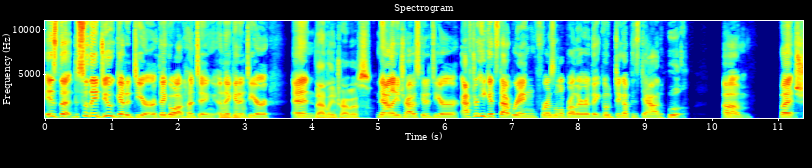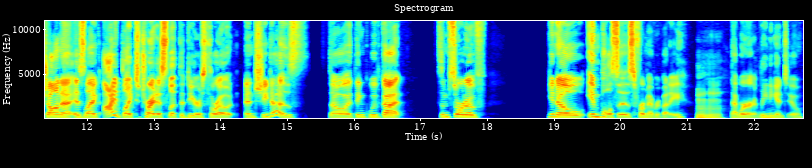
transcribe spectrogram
is that so they do get a deer. They go out hunting and they get a Mhm. deer. And Natalie and Travis. Natalie and Travis get a deer. After he gets that ring for his little brother, they go dig up his dad. Ugh. Um, but Shauna is like, I'd like to try to slit the deer's throat, and she does. So I think we've got some sort of, you know, impulses from everybody hmm that we're leaning into.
